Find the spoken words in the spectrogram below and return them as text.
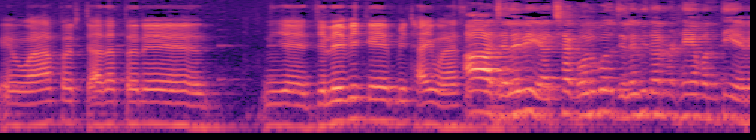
के वहाँ पर ज़्यादातर ये जलेबी के मिठाई वहाँ से। आ जलेबी अच्छा गोल गोल जलेबीदार मिठाइयाँ बनती है।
